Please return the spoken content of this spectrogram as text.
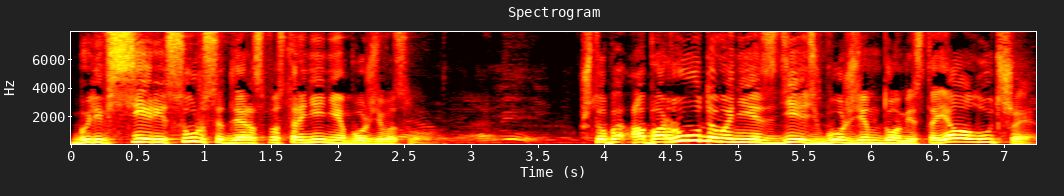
были все ресурсы для распространения Божьего Слова. Чтобы оборудование здесь, в Божьем доме, стояло лучшее.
